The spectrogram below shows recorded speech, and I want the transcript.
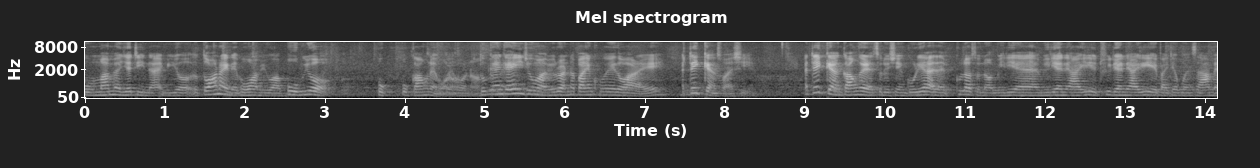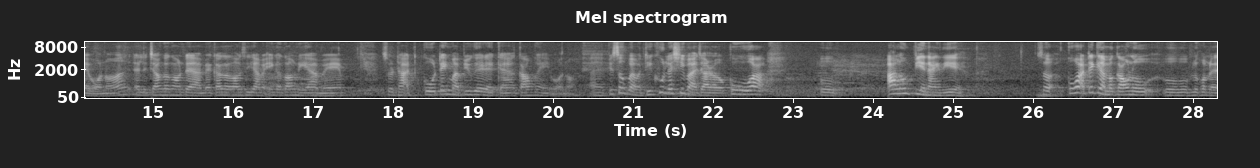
ကိုမမတ်ရက်တည်နိုင်ပြီးတော့သွားနိုင်တဲ့ဘဝမျိုးကပို့ပြီးတော့ ပိုပိုကောင်းတယ်ပေါ့နော်။သူကန်ကဲရင်ကျိုးမှာမျိုးတော့နှစ်ပိုင်းခွဲသွားတယ်။အတိတ်ကံဆိုတာရှိတယ်။အတိတ်ကံကောင်းခဲ့တယ်ဆိုလို့ရှိရင်ကိုရီးယားခုလောက်ဆိုတော့မီလီယံမီလီယံညာကြီးတွေထရီလီယံညာကြီးတွေဘိုက်တဲ့ဝင်စားမယ်ပေါ့နော်။အဲ့လေចောင်းကောင်းကောင်းတက်ရမယ်၊ကောင်းကောင်းကောင်းစီးရမယ်၊အင်ကောင်းကောင်းနေရမယ်။ဆိုတော့ဒါကိုတိတ်မှာပြုခဲ့တဲ့ကံကောင်းခဲ့ရင်ပေါ့နော်။အဲပြစ္ဆုတ်ပံမှာဒီခုလက်ရှိပါကြတော့ကိုကဟိုအားလုံးပြင်နိုင်သေးတယ်။ဆိုတော့ကိုကအတိတ်ကံမကောင်းလို့ဟိုဘယ်လိုခေါ်မလဲ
